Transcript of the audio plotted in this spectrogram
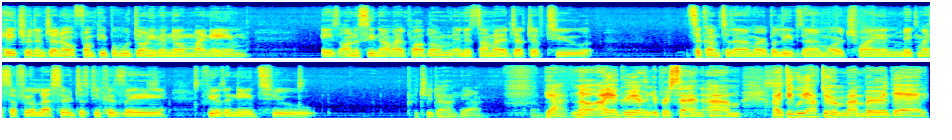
hatred in general from people who don't even know my name is honestly not my problem and it's not my objective to succumb to them or believe them or try and make myself feel lesser just because they feel the need to Put you down. yeah Yeah, no, I agree 100%. Um, I think we have to remember that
